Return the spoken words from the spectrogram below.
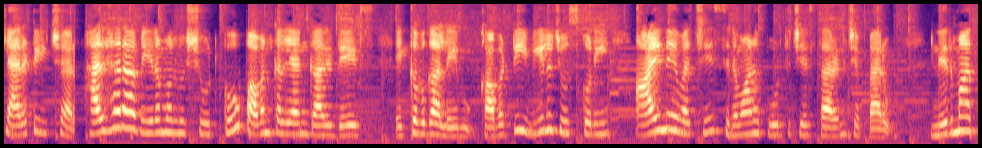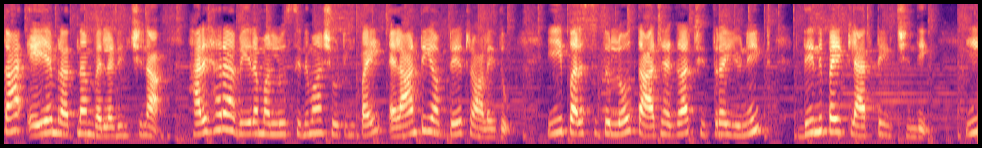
క్లారిటీ ఇచ్చారు. హరిహర వీరమల్లు షూట్కు పవన్ కళ్యాణ్ గారి డేట్స్ ఎక్కువగా లేవు కాబట్టి వీలు చూసుకొని ఆయనే వచ్చి సినిమాను పూర్తి చేస్తారని చెప్పారు. నిర్మాత ఏఎం రత్నం వెల్లడించిన హరిహర వీరమల్లు సినిమా షూటింగ్పై ఎలాంటి అప్డేట్ రాలేదు. ఈ పరిస్థితుల్లో తాజాగా చిత్ర యూనిట్ దీనిపై క్లారిటీ ఇచ్చింది. ఈ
